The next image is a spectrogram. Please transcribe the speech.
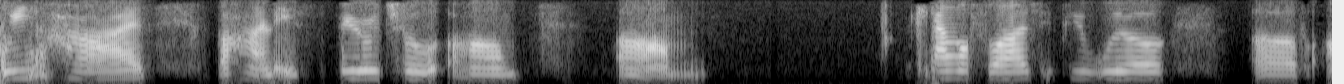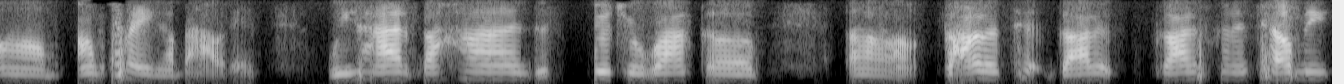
we hide behind a spiritual um, um, camouflage, if you will, of um, I'm praying about it. We hide behind the spiritual rock of uh, God. God, God is going to tell me.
